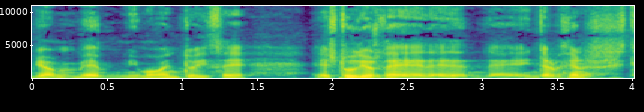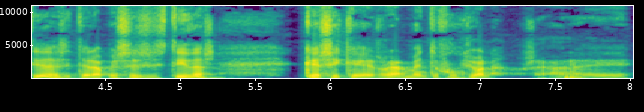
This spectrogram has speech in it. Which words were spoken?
yo en, mi momento hice estudios de, de, de intervenciones asistidas y terapias asistidas que sí que realmente funciona. O sea, eh,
